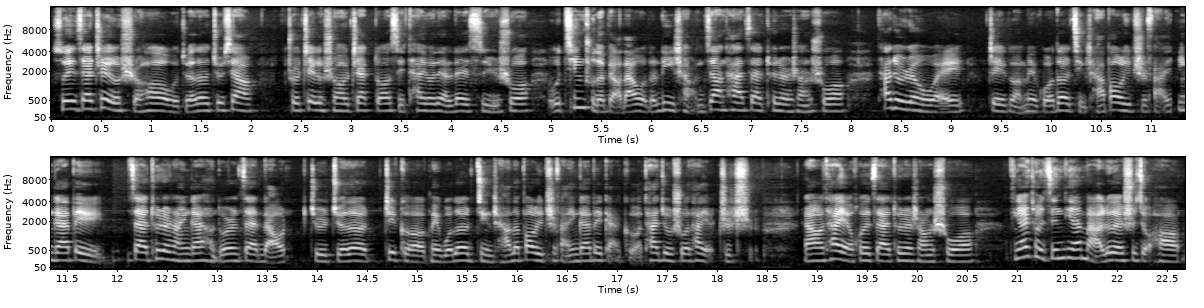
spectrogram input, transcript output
所以在这个时候，我觉得就像说这个时候，Jack Dorsey 他有点类似于说，我清楚的表达我的立场。你像他在 Twitter 上说，他就认为这个美国的警察暴力执法应该被在 Twitter 上应该很多人在聊，就是觉得这个美国的警察的暴力执法应该被改革，他就说他也支持。然后他也会在 Twitter 上说，应该就是今天吧，六月十九号。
